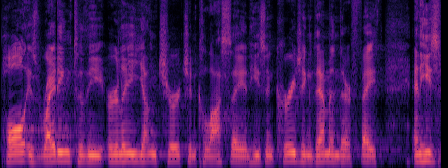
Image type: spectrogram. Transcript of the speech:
Paul is writing to the early young church in Colossae, and he's encouraging them in their faith, and he's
